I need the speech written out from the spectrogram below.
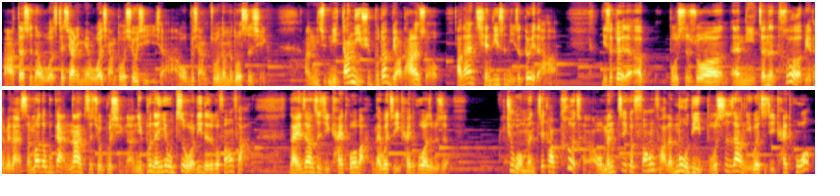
啊。但是呢，我在家里面我想多休息一下啊，我不想做那么多事情啊。你去你当你去不断表达的时候啊，当然前提是你是对的哈，你是对的，而。不是说，呃，你真的特别特别懒，什么都不干，那这就不行了。你不能用自我力的这个方法来让自己开脱吧，来为自己开脱，是不是？就我们这套课程啊，我们这个方法的目的不是让你为自己开脱，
